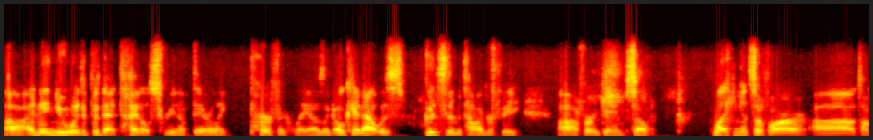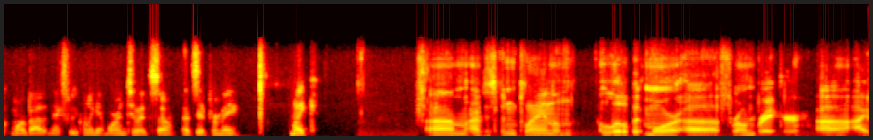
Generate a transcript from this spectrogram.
Uh, and they knew when to put that title screen up there like perfectly. I was like, okay, that was good cinematography uh, for a game. So liking it so far. Uh, I'll talk more about it next week when I get more into it. So that's it for me. Mike. Um, I've just been playing a little bit more uh, Thronebreaker. Uh, I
